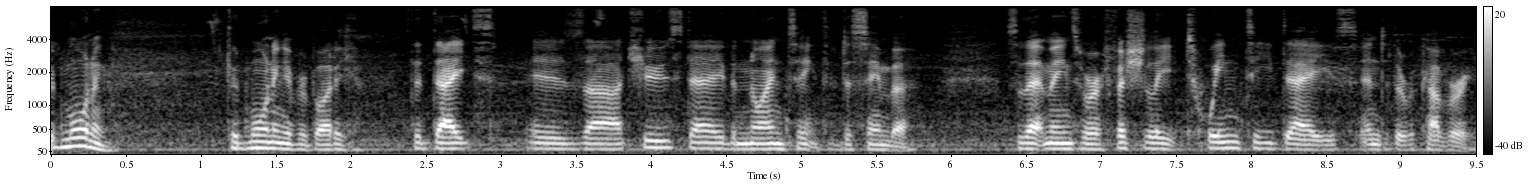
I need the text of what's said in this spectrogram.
Good morning. Good morning, everybody. The date is uh, Tuesday, the 19th of December. So that means we're officially 20 days into the recovery.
